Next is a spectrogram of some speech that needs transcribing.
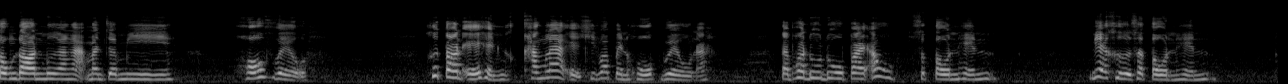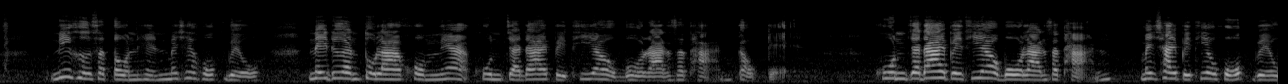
ตรงดอนเมืองอะ มันจะมีโฮปเวลคือตอนเอ๋เห็นครั้งแรกเอ๋คิดว่าเป็นโฮปเวลนะ แต่พอดูดูๆไป เอ้าสโตนเฮนเนี่ยคือสโตนเฮนนี่คือสโตนเฮนไม่ใช่โฮปเวล ในเดือนตุลาคมเนี่ย คุณจะได้ไปเที่ยวโบราณสถานเก่าแก่ คุณจะได้ไปเที่ยวโบราณสถาน ไม่ใช่ไปเที่ยวโฮปเวล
